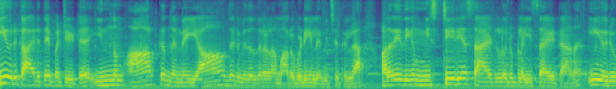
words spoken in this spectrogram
ഈ ഒരു കാര്യത്തെ പറ്റിയിട്ട് ഇന്നും ആർക്കും തന്നെ യാതൊരു വിധത്തിലുള്ള മറുപടിയും ലഭിച്ചിട്ടില്ല. വളരെയധികം മിസ്റ്റീരിയസ് ആയിട്ടുള്ള ഒരു പ്ലേസ് ആയിട്ടാണ് ഈ ഒരു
